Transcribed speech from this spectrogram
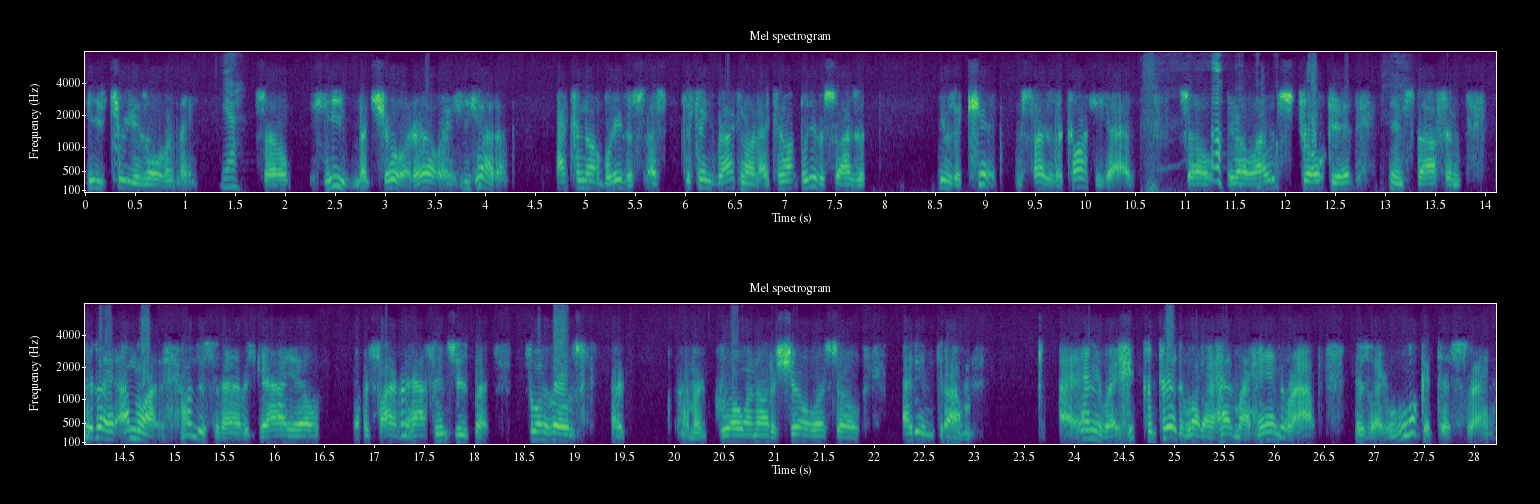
he's two years older than me. Yeah. So he matured early. He had a, I could not believe this. I, to think back on it, I cannot believe the size of, he was a kid, the size of the cock he had. So, you know, I would stroke it and stuff. And like, I'm not, I'm just an average guy, you know, five and a half inches, but it's one of those, uh, I'm a grower, not a shower. So I didn't, um, I, anyway, compared to what I had my hand around, it was like, look at this thing.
